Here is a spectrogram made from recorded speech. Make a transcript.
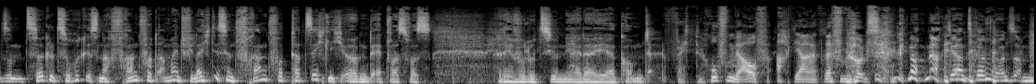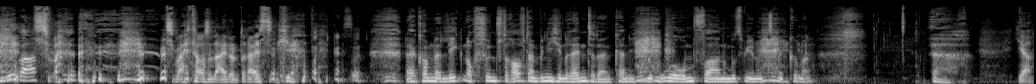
so ein Zirkel zurück ist nach Frankfurt am Main. Vielleicht ist in Frankfurt tatsächlich irgendetwas, was revolutionär daherkommt. Vielleicht rufen wir auf, acht Jahre treffen wir uns. genau, nach acht Jahren treffen wir uns am Mira. 2031. Na komm, dann leg noch fünf drauf, dann bin ich in Rente, dann kann ich in Ruhe rumfahren und muss mich um nichts mehr kümmern. Ach. Ja,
